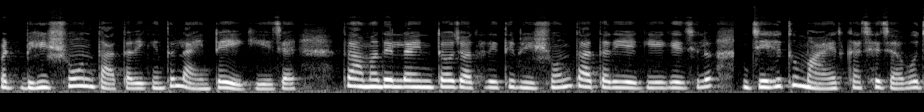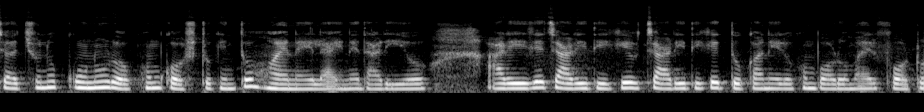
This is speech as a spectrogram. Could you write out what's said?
বাট ভীষণ তাড়াতাড়ি কিন্তু লাইনটা এগিয়ে যায়। তো আমাদের লাইনটাও যথারীতি ভীষণ তাড়াতাড়ি এগিয়ে গিয়েছিল। যেহেতু মায়ের কাছে যাব, যার জন্য কোনো রকম কষ্ট কিন্তু হয় না এই লাইনে দাঁড়িয়েও। আর এই যে চারিদিকে, চারিদিকের দোকানে এরকম বড় মায়ের ফটো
